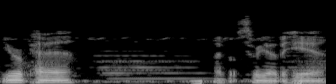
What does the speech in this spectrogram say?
you repair. I've got three over here.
